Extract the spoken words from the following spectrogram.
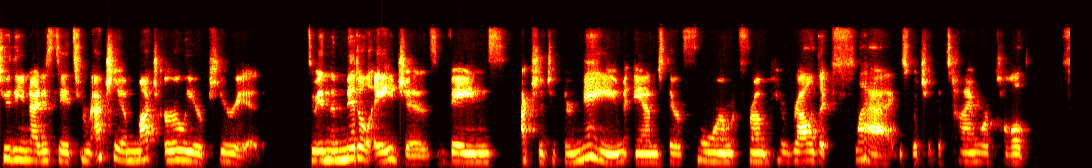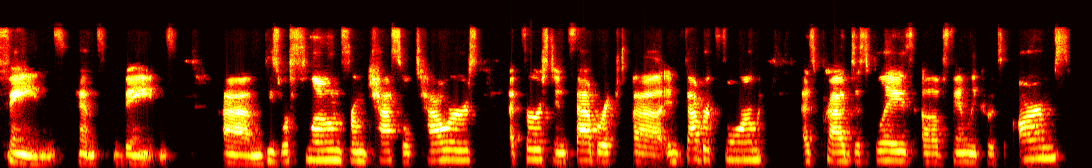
to the United States from actually a much earlier period. So in the Middle Ages, vanes actually took their name and their form from heraldic flags, which at the time were called fanes, hence vanes. Um, these were flown from castle towers at first in fabric, uh, in fabric form as proud displays of family coats of arms.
